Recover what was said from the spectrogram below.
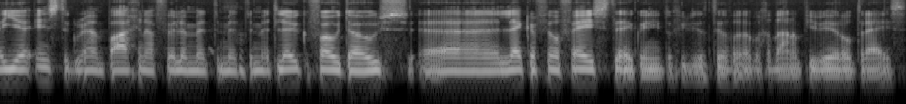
je Instagram-pagina vullen met, met, met leuke foto's, lekker veel feesten. Ik weet niet of jullie dat heel veel hebben gedaan op je wereldreis.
